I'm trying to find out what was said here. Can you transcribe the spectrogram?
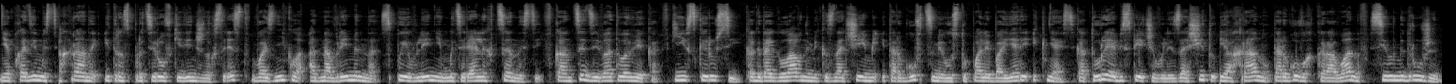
Необходимость охраны и транспортировки денежных средств возникла одновременно с появлением материальных ценностей в конце IX века в Киевской Руси, когда главными казначеями и торговцами выступали бояре и князь, которые обеспечивали защиту и охрану торговых караванов силами дружин,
